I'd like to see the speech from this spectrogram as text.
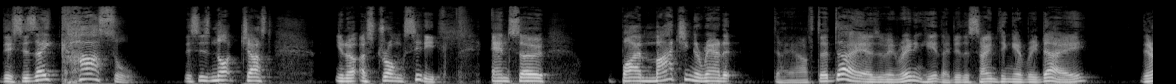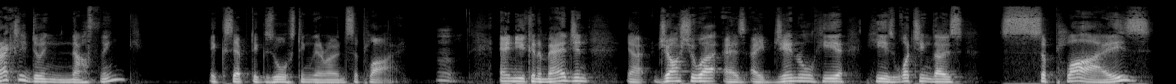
This is a castle. This is not just, you know, a strong city. And so by marching around it day after day, as we've been reading here, they do the same thing every day. They're actually doing nothing except exhausting their own supply. And you can imagine you know, Joshua as a general here. He is watching those supplies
